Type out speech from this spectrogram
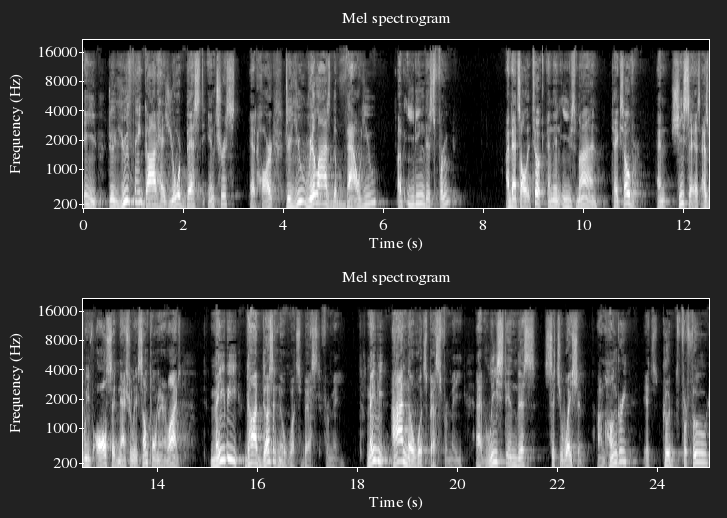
Eve, do you think God has your best interest at heart? Do you realize the value of eating this fruit? And that's all it took. And then Eve's mind takes over. And she says, as we've all said naturally at some point in our lives, maybe God doesn't know what's best for me. Maybe I know what's best for me, at least in this situation. I'm hungry. It's good for food.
